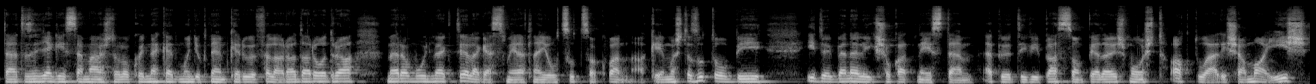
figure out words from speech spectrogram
Tehát ez egy egészen más dolog, hogy neked mondjuk nem kerül fel a radarodra, mert amúgy meg tényleg eszméletlen jó cuccok vannak. Én most az utóbbi időkben elég sokat néztem Apple TV Plus-on például, és most aktuálisan ma is,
